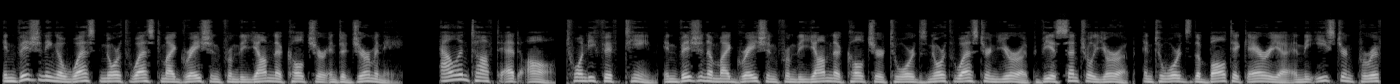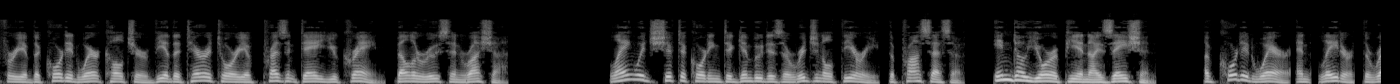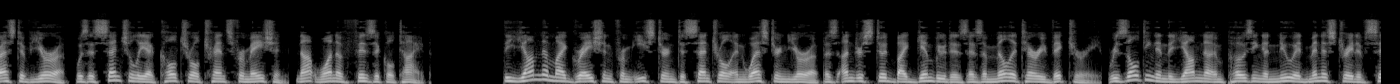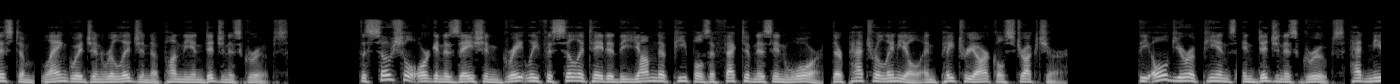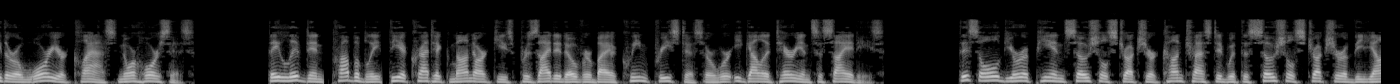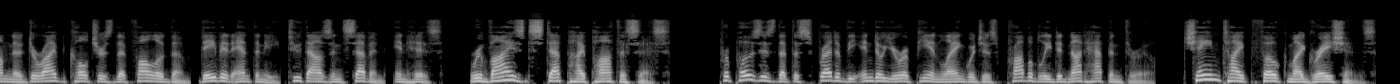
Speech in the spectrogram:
Envisioning a west-northwest migration from the Yamna culture into Germany. Allentoft et al. 2015 envision a migration from the Yamna culture towards northwestern Europe via Central Europe, and towards the Baltic area and the eastern periphery of the corded ware culture via the territory of present-day Ukraine, Belarus and Russia. Language shift According to Gimbuta's original theory, the process of Indo-Europeanization of corded ware and, later, the rest of Europe, was essentially a cultural transformation, not one of physical type. The Yamna migration from Eastern to Central and Western Europe is understood by Gimbutas as a military victory, resulting in the Yamna imposing a new administrative system, language and religion upon the indigenous groups. The social organization greatly facilitated the Yamna people's effectiveness in war, their patrilineal and patriarchal structure. The old Europeans indigenous groups had neither a warrior class nor horses. They lived in probably theocratic monarchies presided over by a queen priestess or were egalitarian societies. This old European social structure contrasted with the social structure of the Yamna-derived cultures that followed them. David Anthony 2007, in his revised steppe hypothesis, proposes that the spread of the Indo-European languages probably did not happen through chain-type folk migrations,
